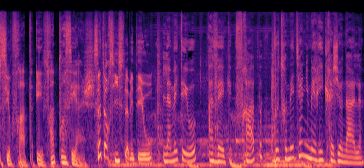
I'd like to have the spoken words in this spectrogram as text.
sur frappe et frappe.ch. 7h06, la météo. La météo avec Frappe, votre média numérique régional.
